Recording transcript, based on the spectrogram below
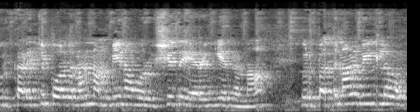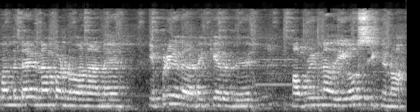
ஒரு கடைக்கு போகிறதுனால நம்பி நான் ஒரு விஷயத்தை இறங்கிடுறேன்னா ஒரு பத்து நாள் வீட்டில் உட்காந்துட்டா என்ன பண்ணுவேன் நான்? எப்படி அதை அடைக்கிறது? அப்படின்னு அதை யோசிக்கணும்.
